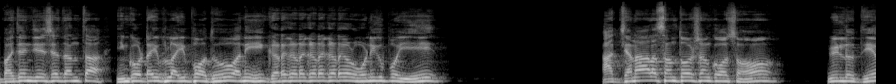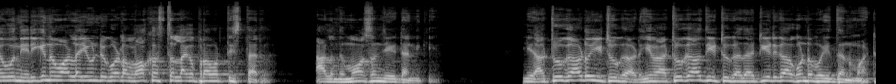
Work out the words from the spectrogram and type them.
భజన చేసేదంతా ఇంకో టైపులో అయిపోదు అని గడగడ గడగడ వణిగిపోయి ఆ జనాల సంతోషం కోసం వీళ్ళు దేవుని ఎరిగిన వాళ్ళ ఉండి కూడా లోకస్తుల్లాగా ప్రవర్తిస్తారు వాళ్ళని మోసం చేయడానికి. ఈ అటుగాడు ఇటుగాడు ఇవి అటు కాదు ఇటు కాదు అటు ఇటు కాకుండా పోయిద్ది అనమాట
